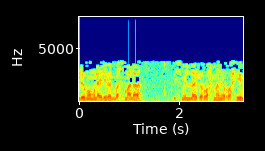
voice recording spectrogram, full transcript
Beliau memulai dengan basmalah Bismillahirrahmanirrahim.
